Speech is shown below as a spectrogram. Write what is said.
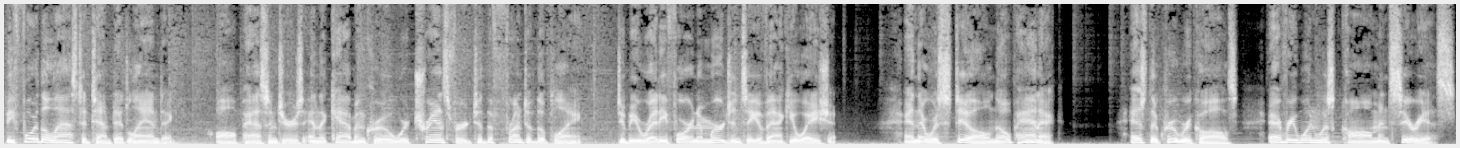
Before the last attempt at landing, all passengers and the cabin crew were transferred to the front of the plane to be ready for an emergency evacuation. And there was still no panic. As the crew recalls, Everyone was calm and serious,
